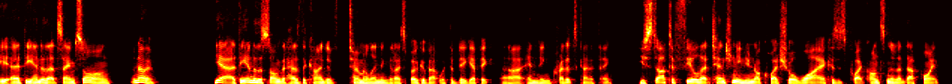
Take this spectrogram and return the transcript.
i- at the end of that same song, no, yeah, at the end of the song that has the kind of terminal ending that I spoke about with the big epic uh, ending credits kind of thing, you start to feel that tension and you're not quite sure why because it's quite consonant at that point.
